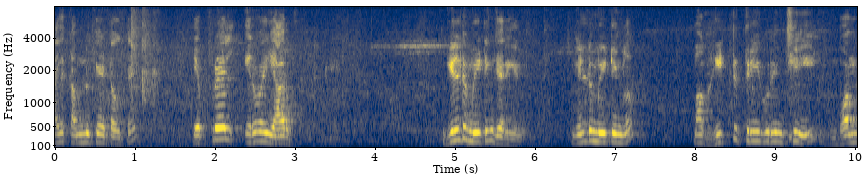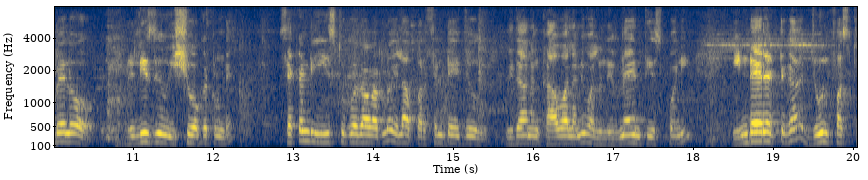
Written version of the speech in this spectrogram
అది కమ్యూనికేట్ అవుతే ఏప్రిల్ ఇరవై ఆరు గిల్డ్ మీటింగ్ జరిగింది. గిల్డ్ మీటింగ్లో మాకు హిట్ త్రీ గురించి బాంబేలో రిలీజ్ ఇష్యూ ఒకటి ఉండే. సెకండ్ ఈస్ట్ గోదావరిలో ఇలా పర్సంటేజ్ విధానం కావాలని వాళ్ళు నిర్ణయం తీసుకొని ఇండైరెక్ట్గా జూన్ ఫస్ట్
